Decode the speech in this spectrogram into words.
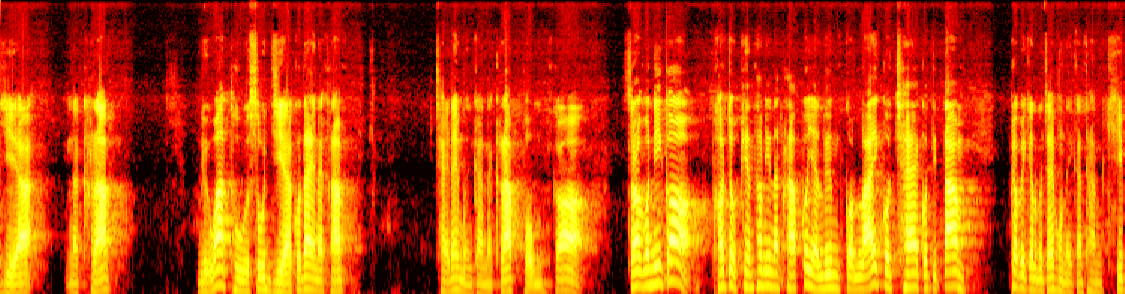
เยะนะครับ หรือว่าถูโซเจียก็ได้นะครับ ใช้ได้เหมือนกันนะครับ ผมก็สำหรับวันนี้ก็ขอจบเพียงเท่านี้นะครับ ก็อย่าลืมกดไลค์กดแชร์กดติดตาม เพื่อเป็นกำลังใจให้ผมในการทำคลิป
